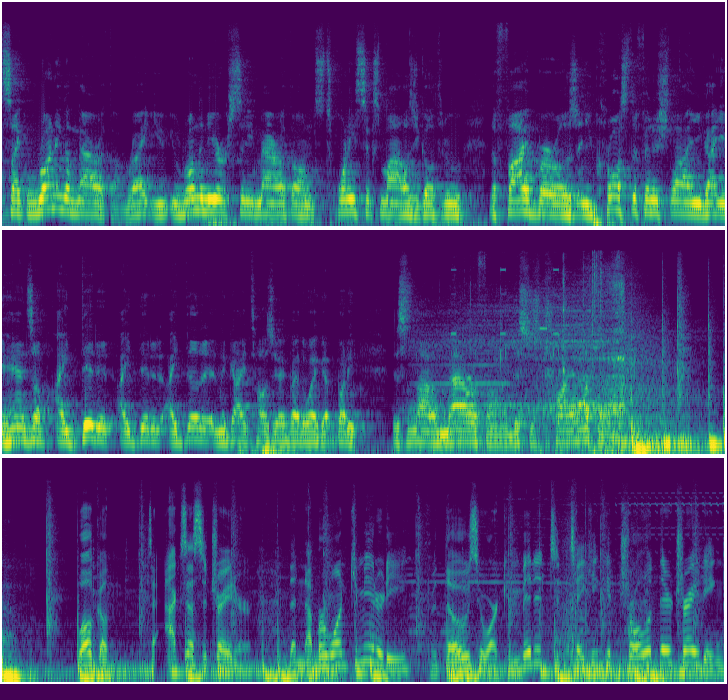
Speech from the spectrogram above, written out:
it's like running a marathon, right? You, you run the New York City Marathon, it's 26 miles, you go through the five boroughs and you cross the finish line, you got your hands up, I did it, I did it, I did it. And the guy tells you, hey, by the way, buddy, this is not a marathon, this is triathlon. Welcome to Access a Trader, the number one community for those who are committed to taking control of their trading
